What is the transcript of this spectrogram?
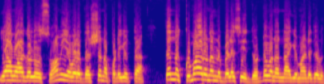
ಯಾವಾಗಲೂ ಸ್ವಾಮಿಯವರ ದರ್ಶನ ಪಡೆಯುತ್ತಾ ತನ್ನ ಕುಮಾರನನ್ನು ಬೆಳೆಸಿ ದೊಡ್ಡವನನ್ನಾಗಿ ಮಾಡಿದಳು.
